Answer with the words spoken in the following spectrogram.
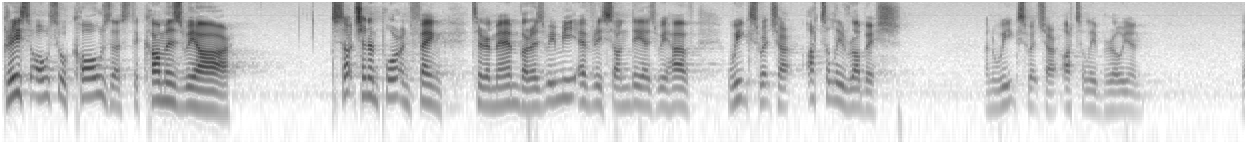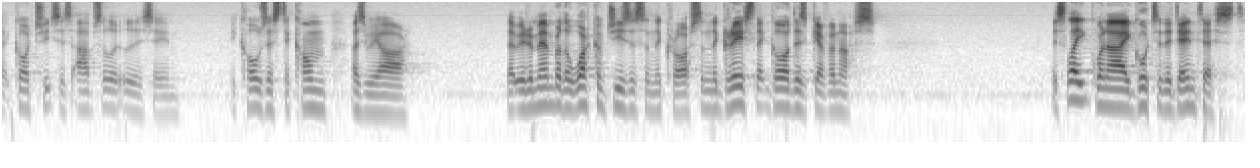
Grace also calls us to come as we are. Such an important thing to remember as we meet every Sunday, as we have weeks which are utterly rubbish and weeks which are utterly brilliant, that God treats us absolutely the same. He calls us to come as we are. That we remember the work of Jesus on the cross and the grace that God has given us. It's like when I go to the dentist.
